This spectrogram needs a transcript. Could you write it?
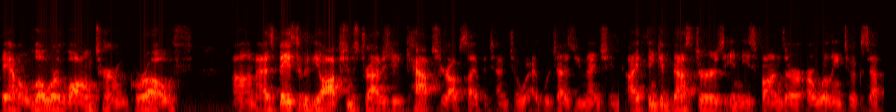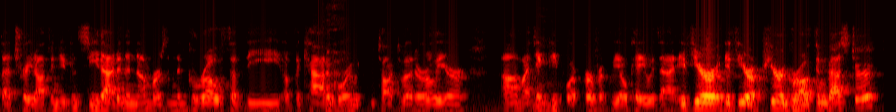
They have a lower long term growth um, as basically the option strategy caps your upside potential, which, as you mentioned, I think investors in these funds are, are willing to accept that trade off, and you can see that in the numbers and the growth of the of the category, which we talked about earlier. Um, I think people are perfectly okay with that. If you're if you're a pure growth investor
